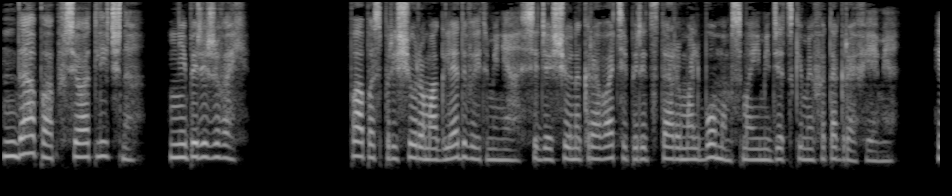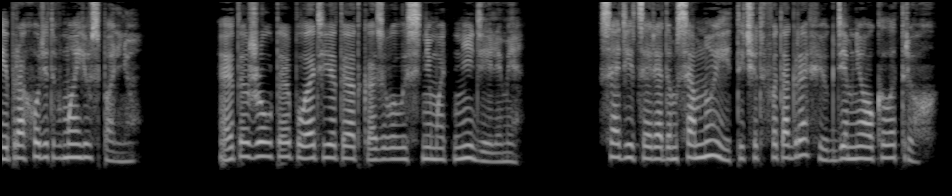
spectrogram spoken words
«Да, пап, все отлично. Не переживай». Папа с прищуром оглядывает меня, сидящую на кровати перед старым альбомом с моими детскими фотографиями, и проходит в мою спальню. «Это желтое платье ты отказывалась снимать неделями», садится рядом со мной и тычет фотографию, где мне около трех.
